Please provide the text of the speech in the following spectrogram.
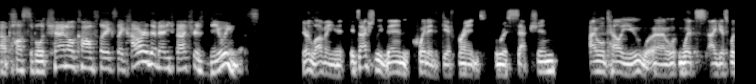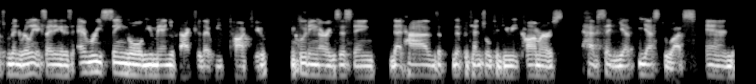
uh, possible channel conflicts. Like how are the manufacturers viewing this? They're loving it. It's actually been quite a different reception. I will tell you uh, what's I guess what's been really exciting is every single new manufacturer that we've talked to, including our existing that have the, the potential to do e-commerce have said yes, yes to us. And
